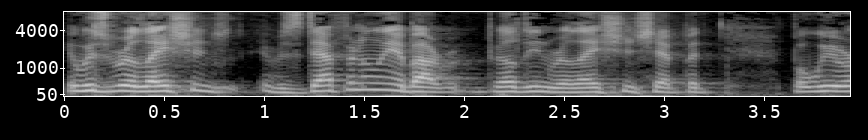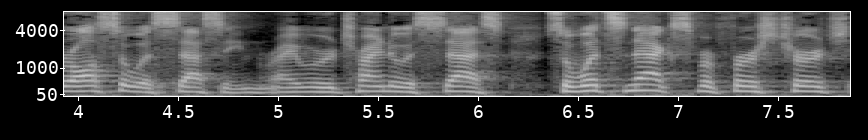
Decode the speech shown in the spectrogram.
it was relation, it was definitely about building relationship, but but we were also assessing, right? We were trying to assess. So, what's next for First Church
